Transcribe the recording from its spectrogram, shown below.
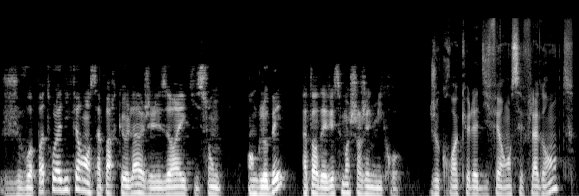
je vois pas trop la différence, à part que là, j'ai les oreilles qui sont englobées. Attendez, laissez-moi changer de micro. Je crois que la différence est flagrante.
